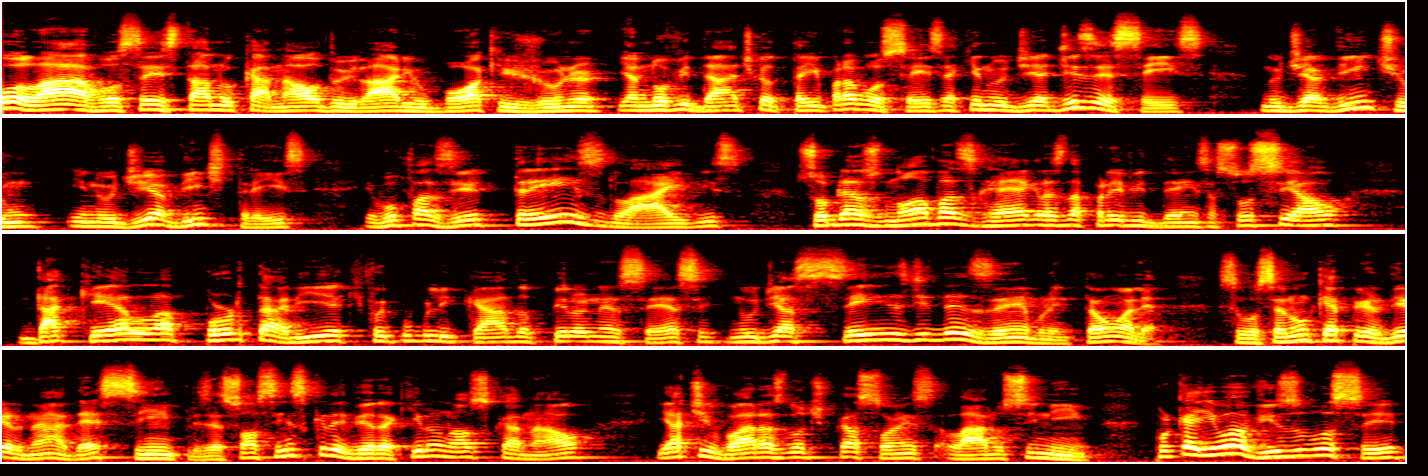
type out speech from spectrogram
Olá, você está no canal do Hilário Bock Júnior e a novidade que eu tenho para vocês é que no dia 16, no dia 21 e no dia 23 eu vou fazer três lives sobre as novas regras da Previdência Social daquela portaria que foi publicada pelo INSS no dia 6 de dezembro. Então, olha, se você não quer perder nada, é simples, é só se inscrever aqui no nosso canal e ativar as notificações lá no sininho, porque aí eu aviso você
